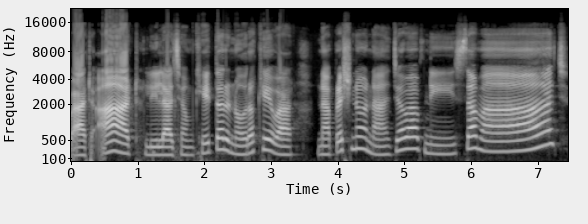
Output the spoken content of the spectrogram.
પાઠ આઠ, લીલાછમ ખેતરનો રખેવાળના પ્રશ્નોના જવાબની સમાજ.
